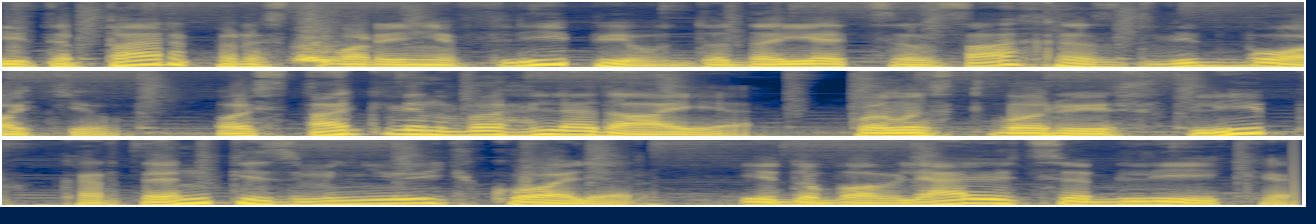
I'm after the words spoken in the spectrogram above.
і тепер при створенні фліпів додається захист від ботів. Ось так він виглядає. Коли створюєш фліп, картинки змінюють колір і додаються бліки.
